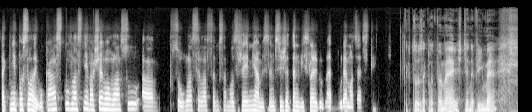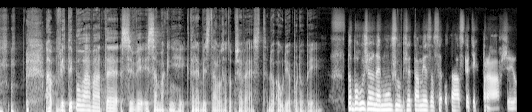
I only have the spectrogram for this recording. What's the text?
tak mě poslali ukázku vlastně vašeho hlasu a souhlasila jsem samozřejmě a myslím si, že ten výsledek bude moc hezký. Tak to zaklepeme, ještě nevíme. A vytipováváte si vy i sama knihy, které by stálo za to převést do audiopodoby? To bohužel nemůžu, protože tam je zase otázka těch práv, že jo.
